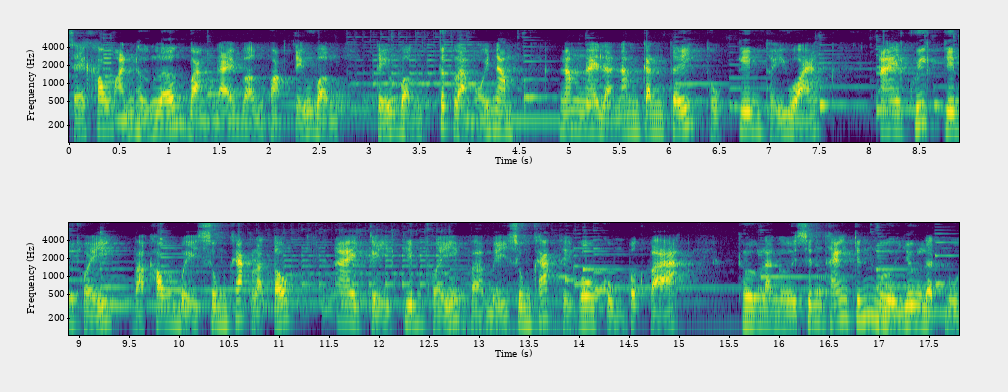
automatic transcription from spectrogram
sẽ không ảnh hưởng lớn bằng đại vận hoặc tiểu vận. Tiểu vận tức là mỗi năm. Năm nay là năm canh tí thuộc kim thủy quản ai khuyết kim thủy và không bị xung khắc là tốt. Ai kỵ kim thủy và bị xung khắc thì vô cùng vất vả. Thường là người sinh tháng 9 10 dương lịch mùa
